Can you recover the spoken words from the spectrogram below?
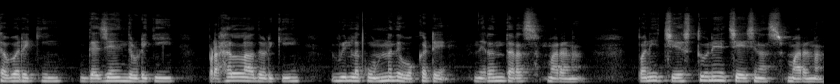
శబరికి గజేంద్రుడికి ప్రహ్లాదుడికి వీళ్ళకు ఉన్నది ఒక్కటే నిరంతర స్మరణ. పని చేస్తూనే చేసిన స్మరణ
